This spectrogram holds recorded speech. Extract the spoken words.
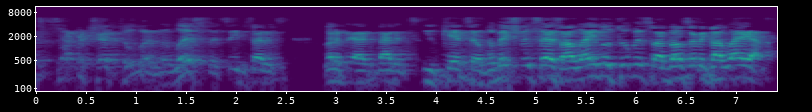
It's a separate check tuma in the list. It seems that it's going to be, that it's, you can't say. The Mishnah says, Alelu Tumas Adosa Mikaleach.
